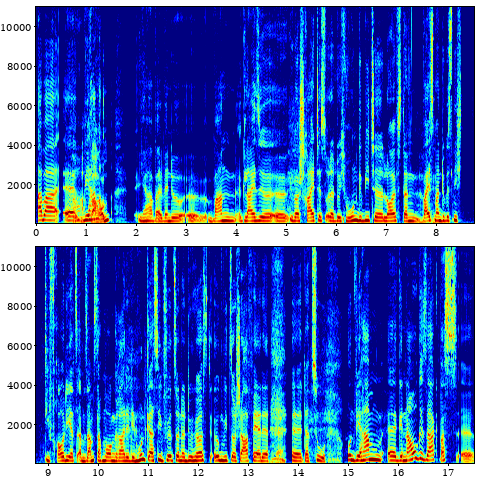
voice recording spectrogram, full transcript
aber äh, Ah, wir warum? haben ja, weil wenn du äh, Bahngleise äh, überschreitest oder durch Wohngebiete läufst, dann weiß man, du bist nicht die Frau, die jetzt am Samstagmorgen gerade den Hund Gassi führt, sondern du hörst irgendwie zur Schafherde äh, dazu. Und wir haben äh, genau gesagt, was äh,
